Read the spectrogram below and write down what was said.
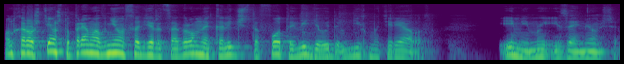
Он хорош тем, что прямо в нем содержится огромное количество фото, видео и других материалов. Ими мы и займемся.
